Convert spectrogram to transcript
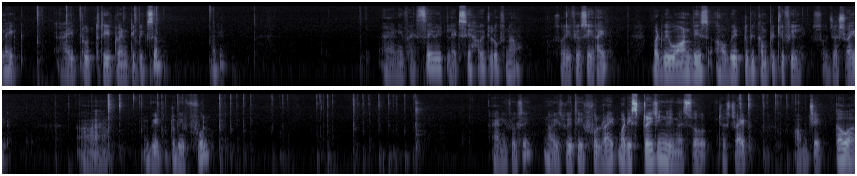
like height to 320 pixel okay? And if I save it let's see how it looks now. So if you see right? But we want this uh, width to be completely filled so just write uh, width to be full. And if you see now it's with the full right? But it's stretching the image. So just write object cover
